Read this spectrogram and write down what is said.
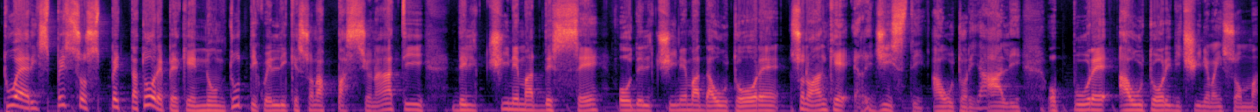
tu eri spesso spettatore perché non tutti quelli che sono appassionati del cinema d'essè o del cinema d'autore sono anche registi autoriali oppure autori di cinema, insomma.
